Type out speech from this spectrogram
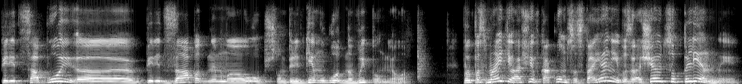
перед собой, э, перед западным обществом, перед кем угодно выполнила. Вы посмотрите вообще, в каком состоянии возвращаются пленные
